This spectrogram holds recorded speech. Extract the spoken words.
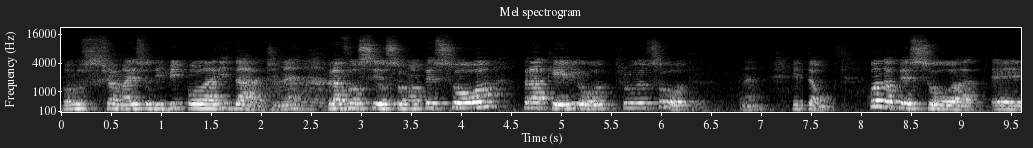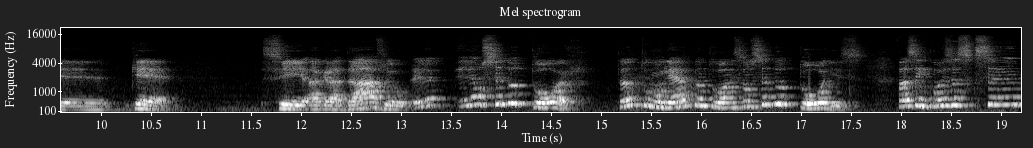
vamos chamar isso de bipolaridade, né? Ah. Para você eu sou uma pessoa, para aquele outro eu sou outra, né? Então, quando a pessoa é, quer ser agradável, ele é, ele é um sedutor. Tanto mulher quanto homem são sedutores. Fazem coisas que você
